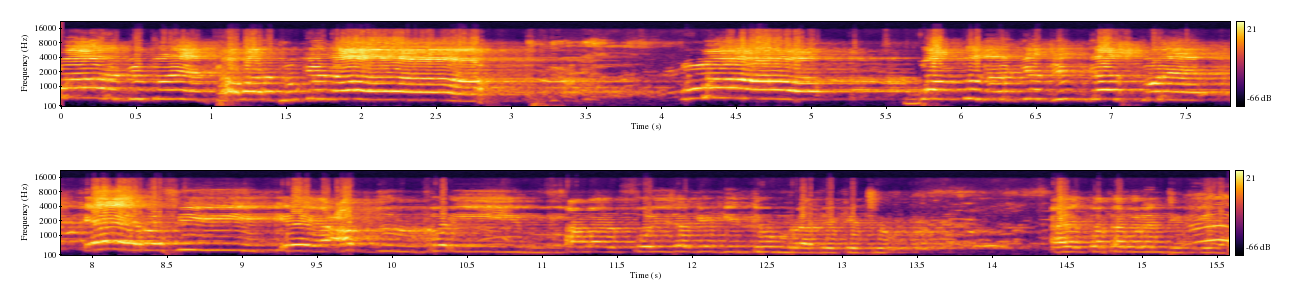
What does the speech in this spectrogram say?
মার ভিতরে খাবার ঢুকে না। মা বন্ধুদেরকে জিজ্ঞাসা করে, এ রফিক, এ আব্দুল করিম, আমার পরিজাকে কি তোমরা দেখেছ? আরে কথা বলেন ঠিক কিনা।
